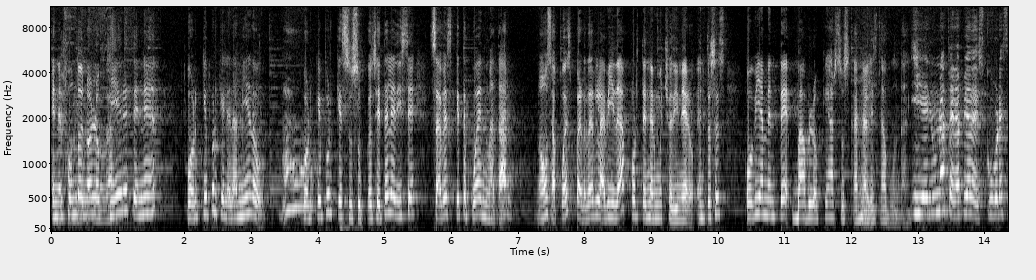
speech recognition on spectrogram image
en el fondo no lo quiere tener. ¿Por qué? Porque le da miedo. ¿Por qué? Porque su subconsciente le dice, ¿sabes qué? Te pueden matar, ¿no? O sea, puedes perder la vida por tener mucho dinero. Entonces, obviamente va a bloquear sus canales de abundancia. Y en una terapia descubres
